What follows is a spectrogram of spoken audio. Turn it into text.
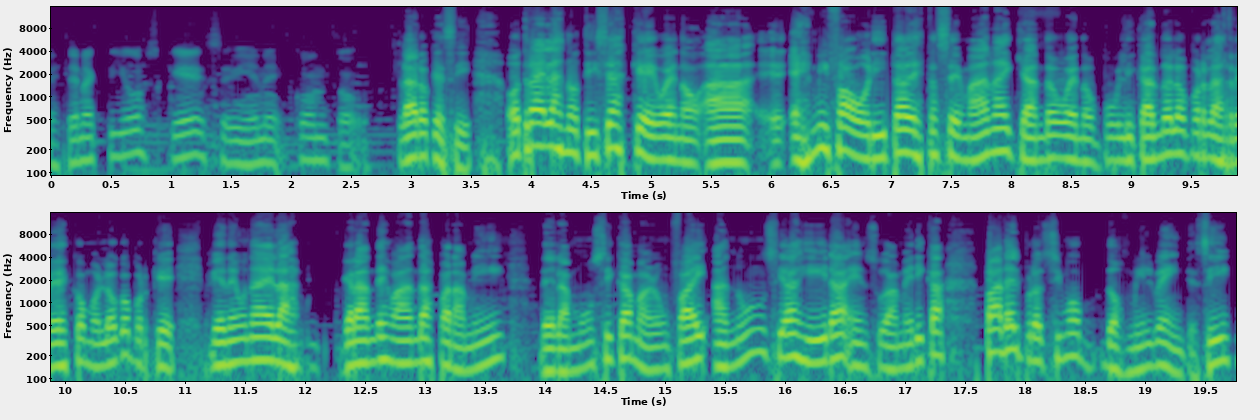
estén activos que se viene con todo. Claro que sí. Otra de las noticias que, bueno, ah, eh, es mi favorita de esta semana y que ando, bueno, publicándolo por las redes como loco porque viene una de las grandes bandas para mí de la música, Maroon 5, anuncia gira en Sudamérica para el próximo 2020, ¿sí?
